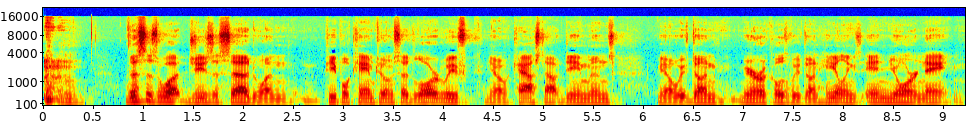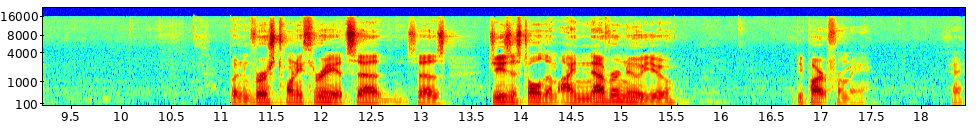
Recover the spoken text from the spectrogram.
this is what Jesus said when people came to him and said, Lord, we've you know, cast out demons, you know, we've done miracles, we've done healings in your name. But in verse 23, it says, Jesus told them, I never knew you. Depart from me. Okay?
